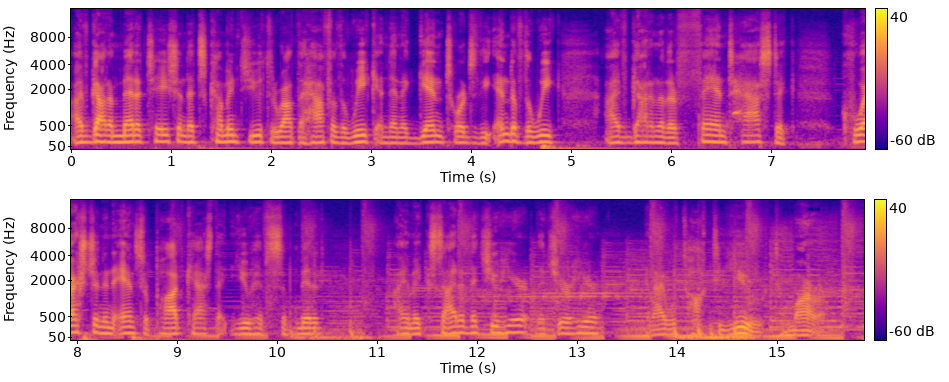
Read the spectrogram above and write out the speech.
I've got a meditation that's coming to you throughout the half of the week. And then again, towards the end of the week, I've got another fantastic question and answer podcast that you have submitted. I am excited that you here, that you're here, and I will talk to you tomorrow.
